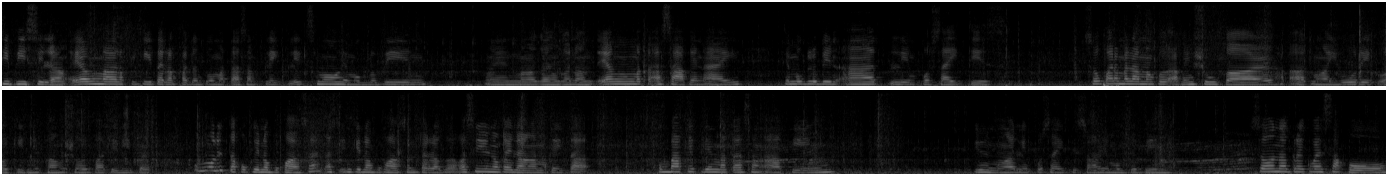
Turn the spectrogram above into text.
CBC lang. Eh, ang makikita lang pa doon kung mataas ang platelets mo, hemoglobin, ngayon, mga ganon-ganon. Eh, ang mataas sa akin ay hemoglobin at lymphocytes. So, para malaman ko yung aking sugar at mga uric or kidney function, fatty liver, umulit ako kinabukasan, as in kinabukasan talaga. Kasi yun ang kailangan makita. Kung bakit din mataas ang aking yun, mga lymphocytes sa hemoglobin. So, nag-request ako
